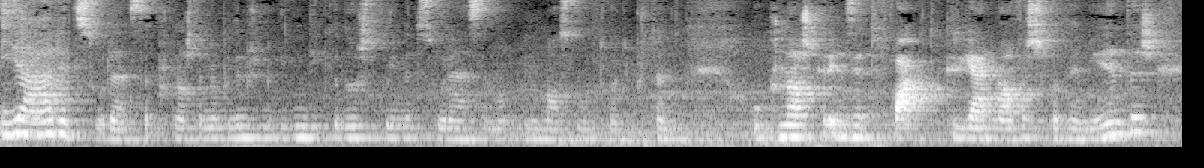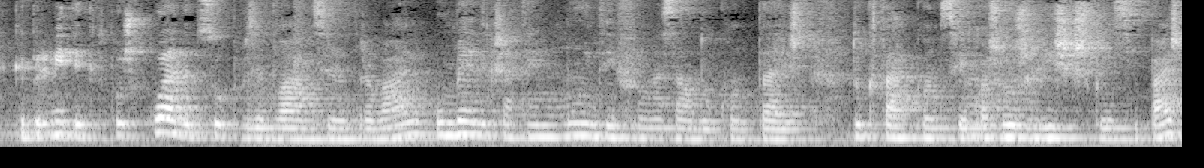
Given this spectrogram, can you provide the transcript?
e à área de segurança, porque nós também podemos medir indicadores de clima de segurança no, no nosso motor. E, portanto, o que nós queremos é, de facto, criar novas ferramentas que permitem que depois, quando a pessoa, por exemplo, vai à medicina do trabalho, o médico já tem muita informação do contexto, do que está a acontecer, quais são os riscos principais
